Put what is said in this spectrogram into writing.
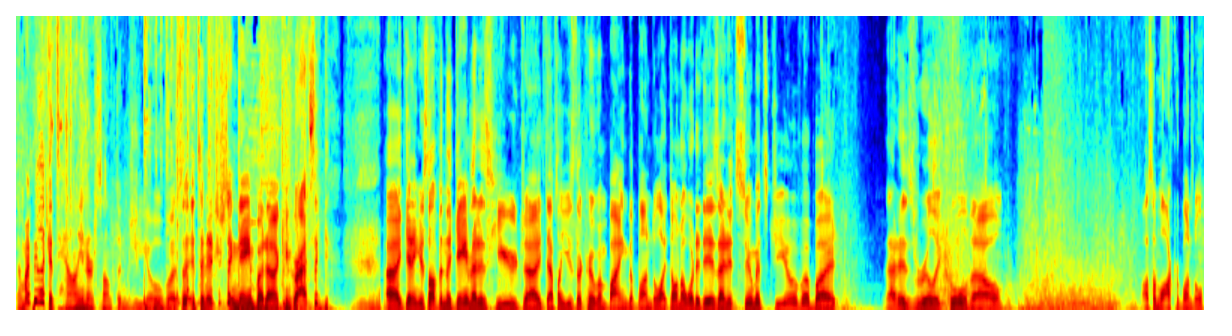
That might be like Italian or something, Giova. It's, a, it's an interesting name, but uh, congrats to uh, getting yourself in the game, that is huge. I definitely use their code when buying the bundle. I don't know what it is. I'd assume it's Giova, but that is really cool, though. Awesome locker bundle.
